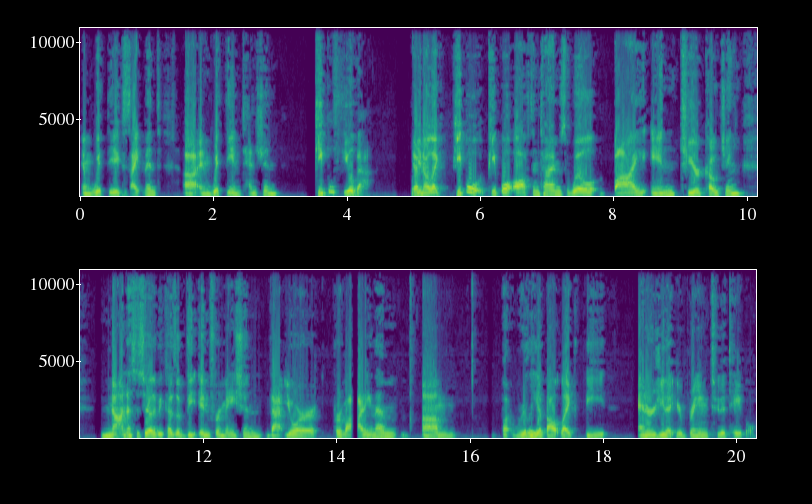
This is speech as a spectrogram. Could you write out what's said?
and with the excitement uh, and with the intention, people feel that. Yep. You know, like people people oftentimes will buy into your coaching, not necessarily because of the information that you're providing them, um, but really about like the energy that you're bringing to the table.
